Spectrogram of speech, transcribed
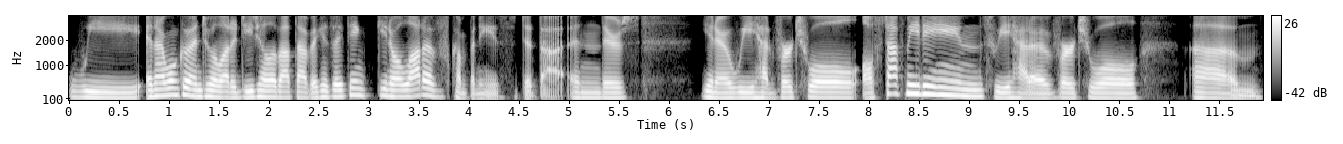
we and I won't go into a lot of detail about that because I think, you know, a lot of companies did that. And there's, you know, we had virtual all staff meetings, we had a virtual um,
